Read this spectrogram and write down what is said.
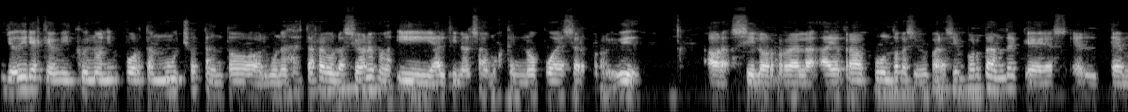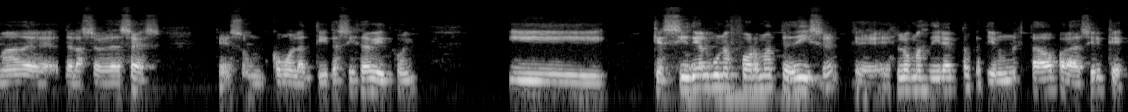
yo diría que a Bitcoin no le importan mucho tanto algunas de estas regulaciones y al final sabemos que no puede ser prohibido. Ahora, si lo hay otro punto que sí me parece importante, que es el tema de, de las CBDCs, que son como la antítesis de Bitcoin. Y que sí de alguna forma te dice que es lo más directo que tiene un Estado para decir que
